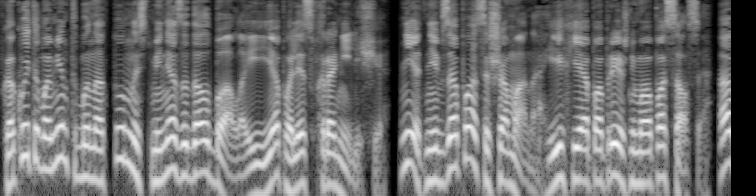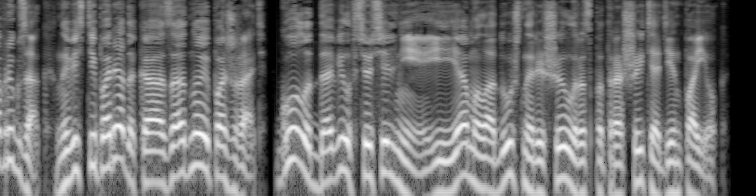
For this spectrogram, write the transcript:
В какой-то момент монотонность меня задолбала, и я полез в хранилище. Нет, не в запасы шамана, их я по-прежнему опасался, а в рюкзак, навести порядок, а заодно и пожрать. Голод давил все сильнее, и я малодушно решил распотрошить один паек.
